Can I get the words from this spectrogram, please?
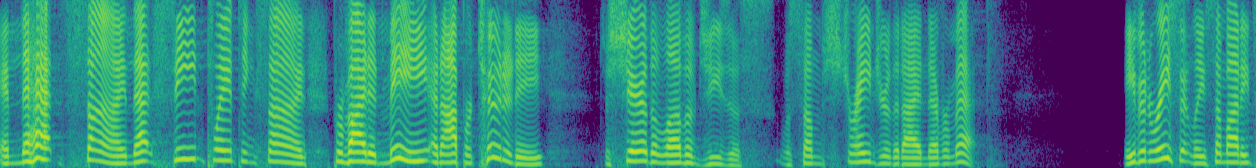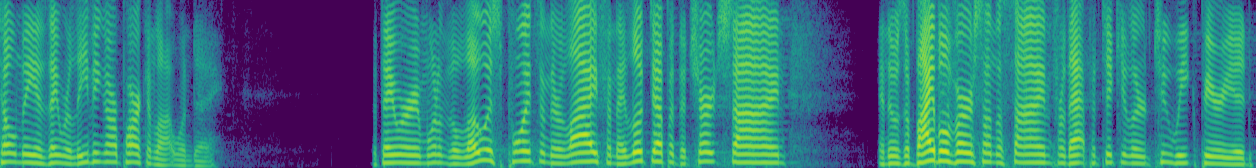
And that sign, that seed planting sign, provided me an opportunity to share the love of Jesus with some stranger that I had never met. Even recently, somebody told me as they were leaving our parking lot one day that they were in one of the lowest points in their life and they looked up at the church sign and there was a Bible verse on the sign for that particular two week period.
